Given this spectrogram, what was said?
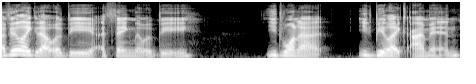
I feel like that would be a thing that would be. You'd want to. You'd be like, I'm in.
